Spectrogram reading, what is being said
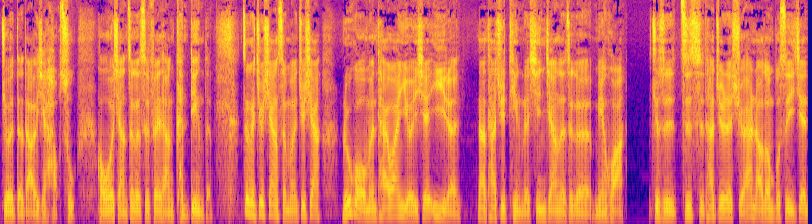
就会得到一些好处。好，我想这个是非常肯定的。这个就像什么？就像如果我们台湾有一些艺人，那他去挺了新疆的这个棉花，就是支持他觉得血汗劳动不是一件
